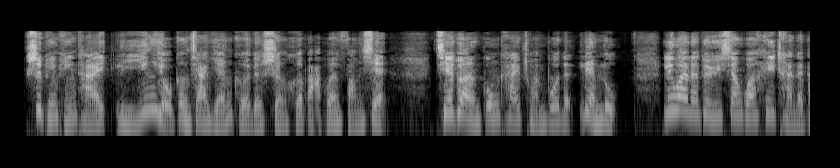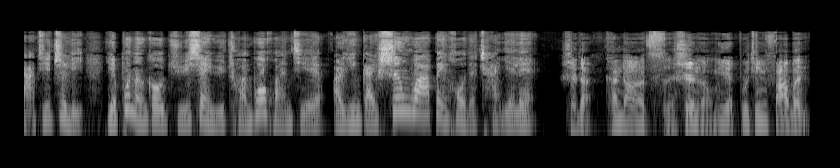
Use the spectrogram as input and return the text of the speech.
视频平台理应有更加严格的审核把关防线，切断公开传播的链路。另外呢，对于相关黑产的打击治理，也不能够局限于传播环节，而应该深挖背后的产业链。是的，看到此事呢，我们也不禁发问：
